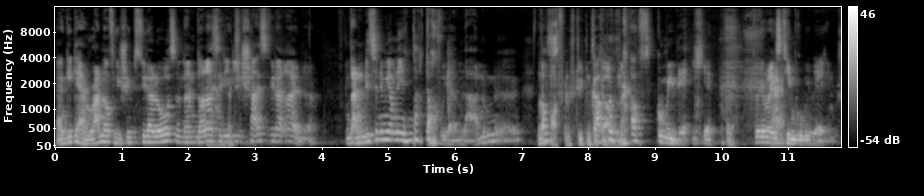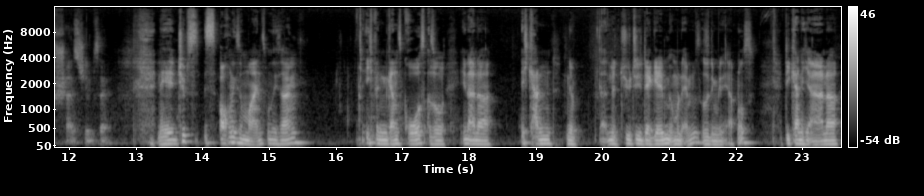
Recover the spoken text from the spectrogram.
Dann geht der Run auf die Chips wieder los und dann donnerst du die, Gott. die Scheiße wieder rein, ne. Und dann bist du nämlich am nächsten Tag doch wieder im Laden und äh, Nochmal kaufst- fünf Tüten zu kauf, kaufen, ne? kaufst Gummibärchen. Ich bin übrigens Team Gummibärchen. Scheiß Chips, ey. Nee, Chips ist auch nicht so meins, muss ich sagen. Ich bin ganz groß, also in einer, ich kann eine, eine Tüte der gelben M&M's, also die mit Erdnuss, die kann ich in einer,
